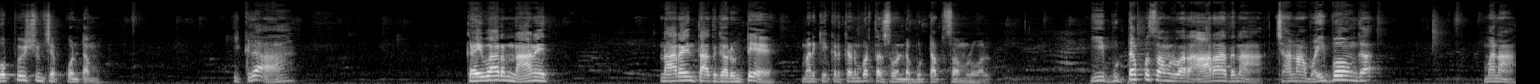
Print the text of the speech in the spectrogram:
గొప్ప విషయం చెప్పుకుంటాం. ఇక్కడ కైవారం నానే నారాయణ తాత గారు ఉంటే మనకి ఇక్కడ కనబడతారు చూడండి బుట్టప్ప స్వాముల వాళ్ళు. ఈ బుట్టప్ప స్వాముల వారి ఆరాధన చాలా వైభవంగా మన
